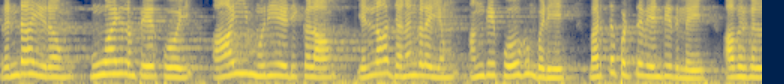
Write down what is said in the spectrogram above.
ரெண்டாயிரம் மூவாயிரம் பேர் போய் ஆயி முறியடிக்கலாம். எல்லா ஜனங்களையும் அங்கே போகும்படி வருத்தப்படுத்த வேண்டியதில்லை. அவர்கள்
